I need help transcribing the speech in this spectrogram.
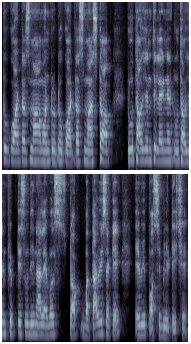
ટુ ક્વાર્ટર્સમાં વન ટુ ટુ ક્વાર્ટર્સમાં સ્ટોક ટુ થાઉઝન્ડથી લઈને ટુ થાઉઝન્ડ ફિફ્ટી સુધીના લેવલ સ્ટોક બતાવી શકે એવી પોસિબિલિટી છે.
